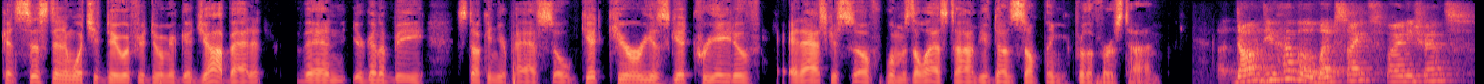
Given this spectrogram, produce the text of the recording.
consistent in what you do, if you're doing a good job at it, then you're going to be stuck in your past. So get curious, get creative, and ask yourself when was the last time you've done something for the first time? Uh, Dom, do you have a website by any chance?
